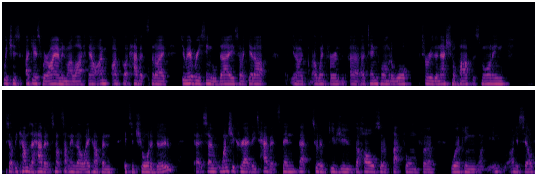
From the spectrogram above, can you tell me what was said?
which is I guess where I am in my life now. I'm I've got habits that I do every single day. So I get up, you know, I went for an, a 10 kilometer walk through the national park this morning. So it becomes a habit. It's not something that I wake up and it's a chore to do. Uh, so once you create these habits, then that sort of gives you the whole sort of platform for working on, in, on yourself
